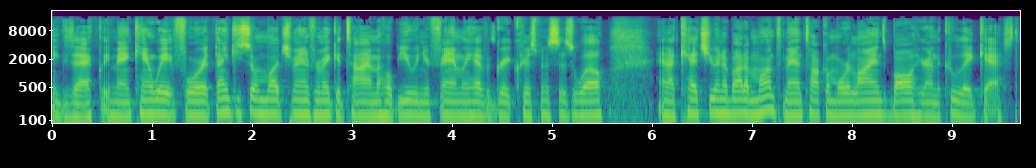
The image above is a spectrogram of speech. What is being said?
Exactly, man. Can't wait for it. Thank you so much, man, for making time. I hope you and your family have a great Christmas as well. And I'll catch you in about a month, man, talking more Lions ball here on the Kool Aid cast.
